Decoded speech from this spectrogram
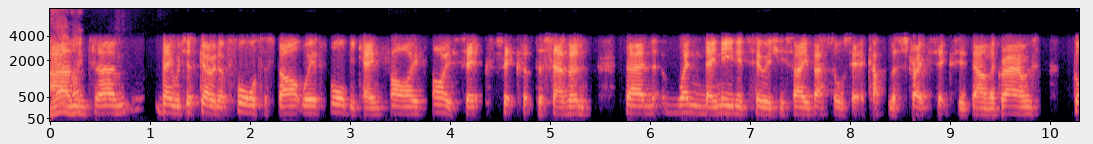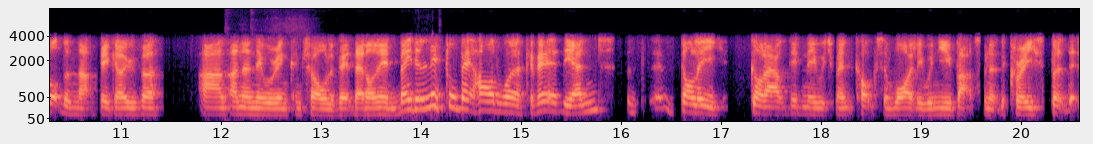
Yeah, and um, they were just going at four to start with. Four became five, five, six, six up to seven. Then, when they needed to, as you say, Wessels hit a couple of straight sixes down the ground, got them that big over, um, and then they were in control of it then on in. Made a little bit hard work of it at the end. Dolly got out, didn't he? Which meant Cox and Whiteley were new batsmen at the crease, but th-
